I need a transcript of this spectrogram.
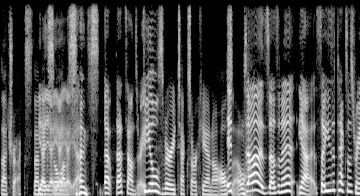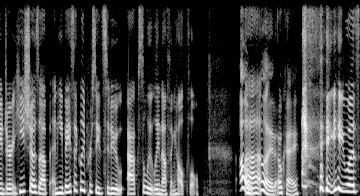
that tracks. That Yeah, makes yeah, a yeah, lot yeah, of yeah. sense. that that sounds right. Feels very Texarkana also. It does, doesn't it? Yeah. So he's a Texas Ranger. He shows up and he basically proceeds to do absolutely nothing helpful. oh, uh, good. Okay. he was.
